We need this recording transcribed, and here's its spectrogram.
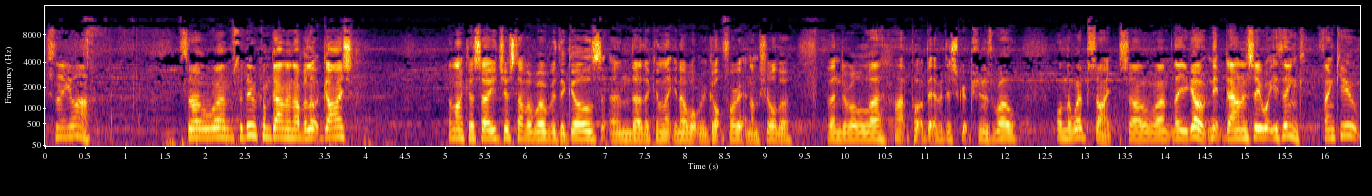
So there you are. So, um, so do come down and have a look, guys. And like I say, just have a word with the girls and uh, they can let you know what we've got for it. And I'm sure the vendor will uh, put a bit of a description as well on the website. So um, there you go. Nip down and see what you think. Thank you.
